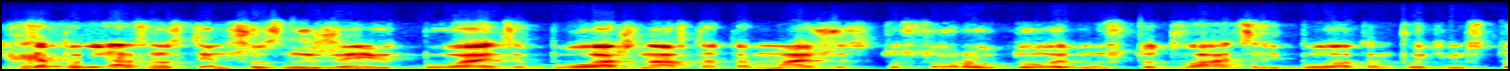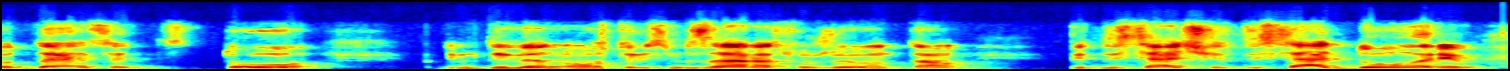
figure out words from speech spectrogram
І це пов'язано з тим, що зниження відбувається. Була ж нафта там майже 140 доларів, ну 120 була, там потім 110, 100, потім 90, зараз уже вон там 50-60 доларів.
